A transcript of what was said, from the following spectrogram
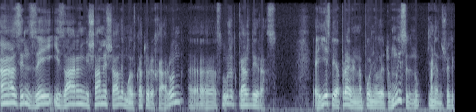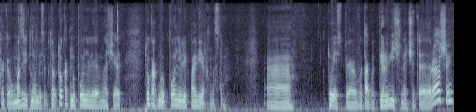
а зинзей и зарен мишами шалы мол, в которых Аарон э, служит каждый раз. Если я правильно понял эту мысль, ну, понятно, что это какая умозрительная мысль, то, то как мы поняли вначале, то, как мы поняли поверхностно. Э, то есть, вот так вот первично читая Раши,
